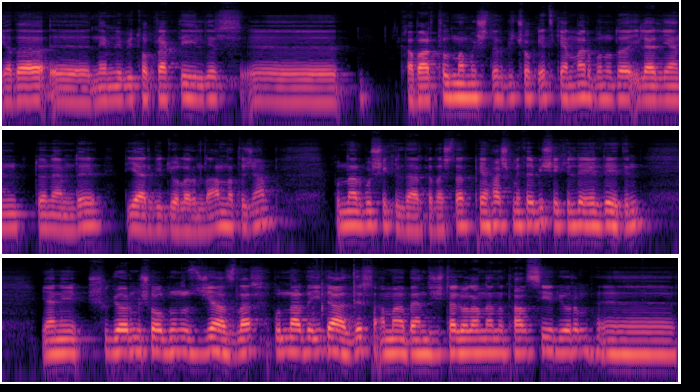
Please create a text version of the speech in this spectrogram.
Ya da e, nemli bir toprak değildir. E, kabartılmamıştır. Birçok etken var. Bunu da ilerleyen dönemde diğer videolarımda anlatacağım. Bunlar bu şekilde arkadaşlar. pH metre bir şekilde elde edin. Yani şu görmüş olduğunuz cihazlar bunlar da idealdir ama ben dijital olanlarını tavsiye ediyorum. Ee,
